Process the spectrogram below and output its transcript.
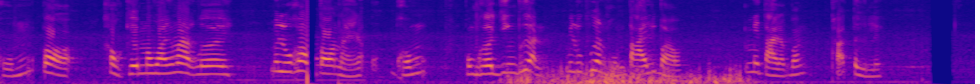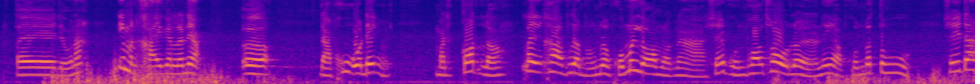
ผมก็เข้าเกมมาไวมากเลย ไม่รู้เข้าตอนไหนนะผมผมเคยยิงเพื่อน ไม่รู้เพื่อนผมตายหรือเปล่า ไม่ตายหรอกบ้างพระตื่นเลย แต่เดี๋ยวนะ นี่มันใครกันแล้วเนี่ย เออดาบคู่โอเด้งมันก๊อตเหรอไล่ฆ่าเพื่อนผมเดี๋ยวผมไม่ยอมหรอกนะใช้ผลพอโทษเลยนะเนี่ยผลประตู ใช้ได้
